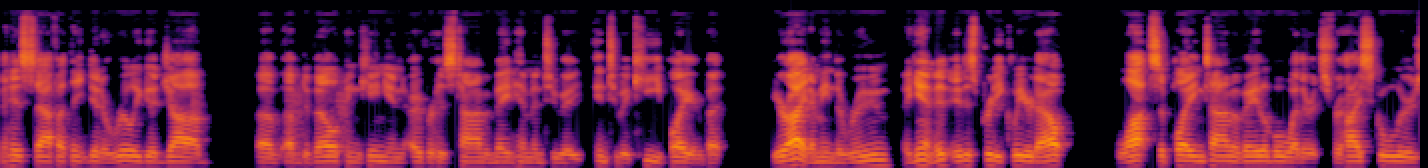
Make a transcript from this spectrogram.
and his staff, I think, did a really good job of, of developing Kenyon over his time and made him into a into a key player. But you're right. I mean, the room again, it, it is pretty cleared out. Lots of playing time available, whether it's for high schoolers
